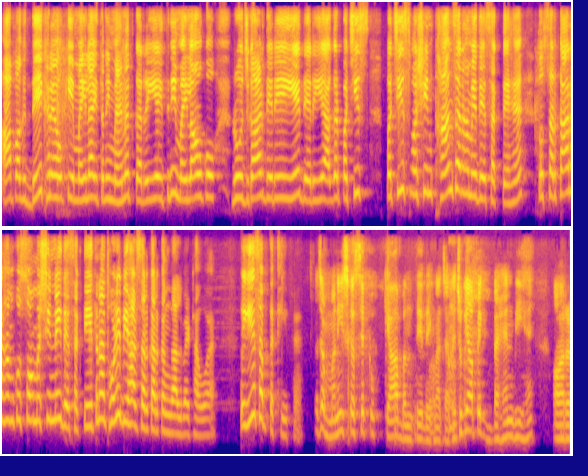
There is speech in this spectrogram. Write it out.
आप अगर देख रहे हो कि महिला इतनी मेहनत कर रही है, इतनी महिलाओं को रोज़गार दे रही है, ये दे रही है, अगर 25 25 मशीन खान सर हमें दे सकते हैं तो सरकार हमको 100 मशीन नहीं दे सकती, इतना थोड़ी बिहार सरकार कंगाल बैठा हुआ है। तो ये सब तकलीफ़ है। अच्छा मनीष कश्यप को क्या बनते देखना चाहते हैं? क्योंकि आप एक बहन भी हैं और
